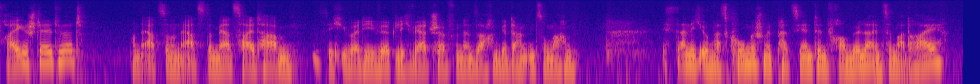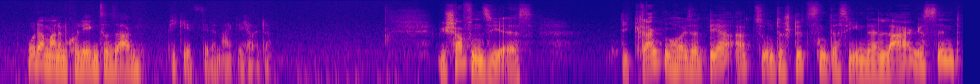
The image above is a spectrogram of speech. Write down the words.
freigestellt wird und Ärztinnen und Ärzte mehr Zeit haben, sich über die wirklich wertschöpfenden Sachen Gedanken zu machen. Ist da nicht irgendwas komisch mit Patientin Frau Müller in Zimmer 3? Oder meinem Kollegen zu sagen, wie geht's dir denn eigentlich heute? Wie schaffen Sie es, die Krankenhäuser derart zu unterstützen, dass sie in der Lage sind,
